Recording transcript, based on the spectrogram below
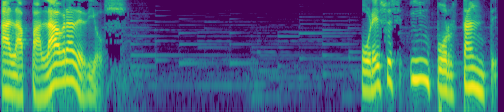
a la palabra de Dios. Por eso es importante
